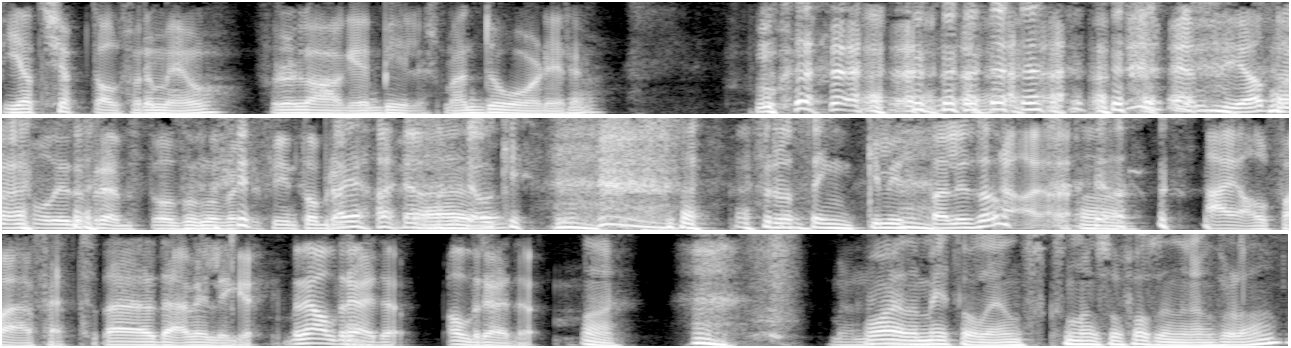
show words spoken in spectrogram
Fiat kjøpte Alfa Romeo for å lage biler som er dårligere enn Fiat, for å få de til å fremstå som noe veldig fint og bra. Ja, ja, ja, ok. For å senke lista, liksom? Ja, ja. Nei, Alfa er fett. Det er, det er veldig gøy. Men jeg har aldri eid det. Aldri eid det. Nei. Men, Hva er det med italiensk som er så fascinerende for deg?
